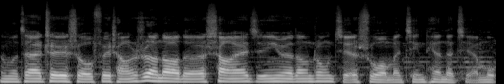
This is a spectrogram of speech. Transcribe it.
那么，在这一首非常热闹的上埃及音乐当中，结束我们今天的节目。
